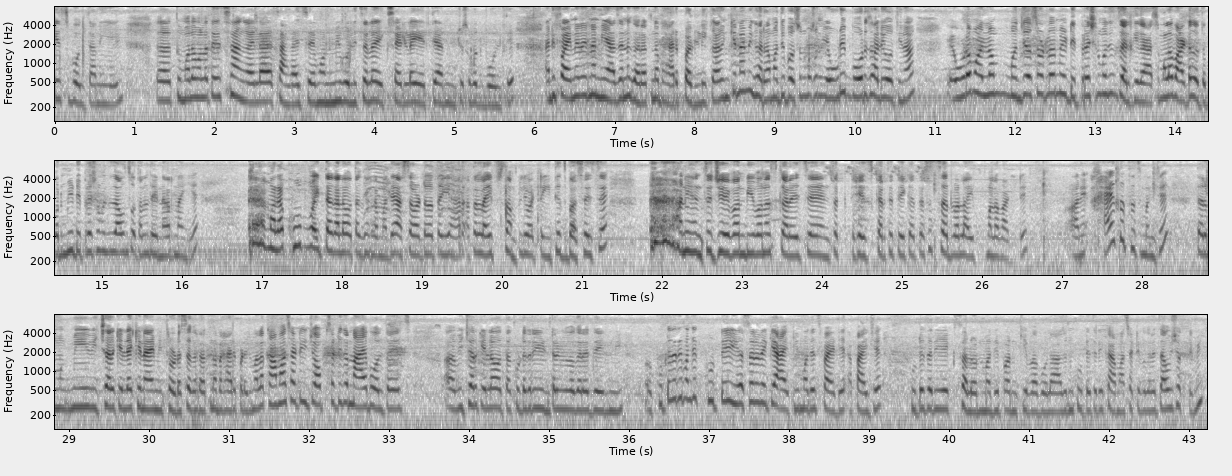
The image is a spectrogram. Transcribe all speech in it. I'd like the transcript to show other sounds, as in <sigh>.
तेच बोलताना येईल. तर तुम्हाला मला तेच सांगायला सांगायचं आहे म्हणून मी बोलली चला एक साईडला येते आणि तुमच्यासोबत बोलते. आणि फायनली ना मी आज ना घरातनं बाहेर पडली. कारण की ना मी घरामध्ये बसून बसून एवढी बोर झाली होती ना एवढं मला म्हणजे असं वाटलं मी डिप्रेशनमध्येच जाईल की काय असं मला वाटत होतं. पण मी डिप्रेशनमध्ये जाऊन स्वतःला देणार नाही आहे <clears throat> मला खूप वैताग आला होता घरामध्ये. असं वाटत होतं यार आता लाईफ संपली वाटतं इथेच बसायचं आहे <clears throat> आणि ह्यांचं जेवण बिवणच करायचं आहे यांचं हेच करते ते करते असं सर्व लाईफ मला वाटते. आणि आहे तसंच म्हणजे. तर मग मी विचार केला की नाही मी थोडंसं घरातनं बाहेर पडेल. मला कामासाठी जॉबसाठी तर नाही बोलतोयच. विचार केला होता कुठेतरी इंटरव्ह्यू वगैरे देईल मी. कुठेतरी म्हणजे कुठेही असं नाही की आय टीमध्येच पाहिजे पाहिजे. कुठेतरी एक सलोनमध्ये पण किंवा बोला अजून कुठेतरी कामासाठी वगैरे जाऊ शकते मी.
